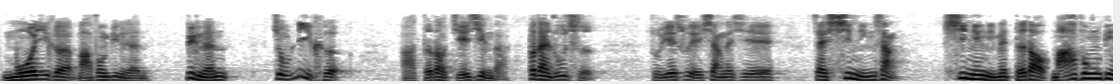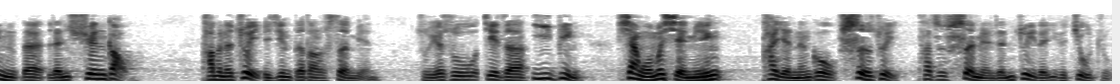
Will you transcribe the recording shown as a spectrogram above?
摸一个麻风病人，病人就立刻啊得到洁净的。不但如此，主耶稣也向那些在心灵上、心灵里面得到麻风病的人宣告，他们的罪已经得到了赦免。主耶稣借着医病向我们显明，他也能够赦罪，他是赦免人罪的一个救主。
